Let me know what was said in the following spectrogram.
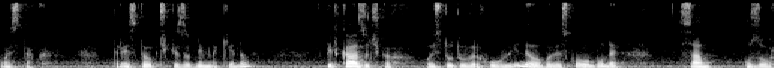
Ось так. Три стовпчики з одним накидом. В підказочках, ось тут уверху відео, обов'язково буде сам узор.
